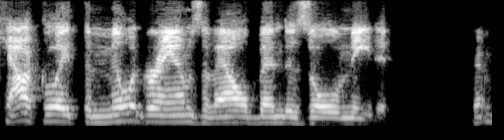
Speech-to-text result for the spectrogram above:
calculate the milligrams of albendazole needed. Okay.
